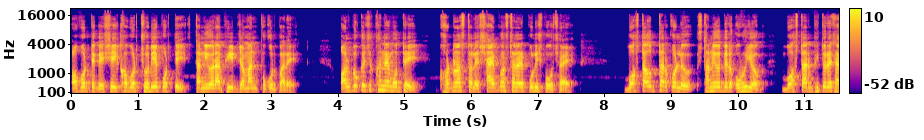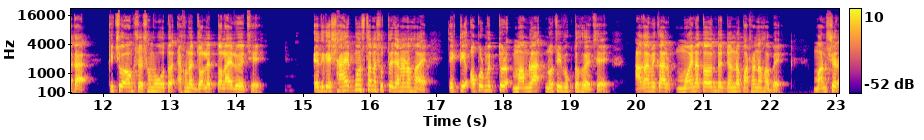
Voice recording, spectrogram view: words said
অপরদিকে সেই খবর ছড়িয়ে পড়তেই স্থানীয়রা ভিড় জমান পুকুর পারে অল্প কিছুক্ষণের মধ্যেই ঘটনাস্থলে সাহেবগঞ্জ থানার পুলিশ পৌঁছায়। বস্তা উদ্ধার করলেও স্থানীয়দের অভিযোগ, বস্তার ভিতরে থাকা কিছু অংশ সম্ভবত এখনও জলের তলায় রয়েছে। এদিকে সাহেবগঞ্জ থানা সূত্রে জানানো হয়, একটি অপমৃত্যুর মামলা নথিভুক্ত হয়েছে। আগামীকাল ময়নাতদন্তের জন্য পাঠানো হবে। মানুষের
